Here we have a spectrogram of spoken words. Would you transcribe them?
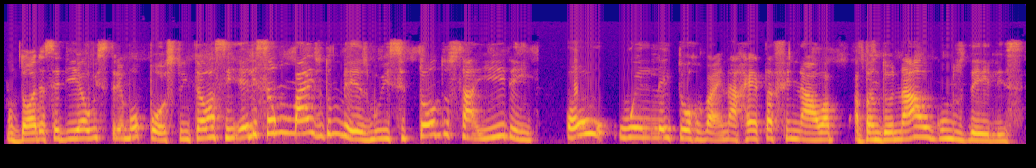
O Dória seria o extremo oposto. Então, assim, eles são mais do mesmo. E se todos saírem, ou o eleitor vai na reta final abandonar alguns deles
